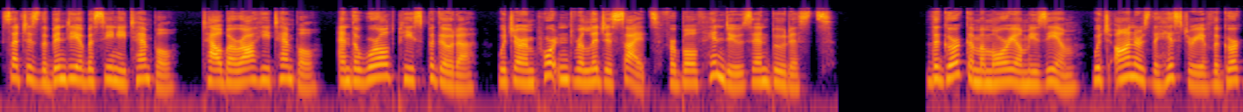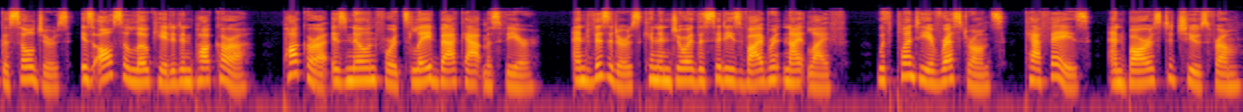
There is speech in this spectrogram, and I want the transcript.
such as the Bindyabasini Temple, Talbarahi Temple, and the World Peace Pagoda, which are important religious sites for both Hindus and Buddhists. The Gurkha Memorial Museum, which honors the history of the Gurkha soldiers, is also located in Pokhara. Pokhara is known for its laid back atmosphere, and visitors can enjoy the city's vibrant nightlife, with plenty of restaurants, cafes, and bars to choose from.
